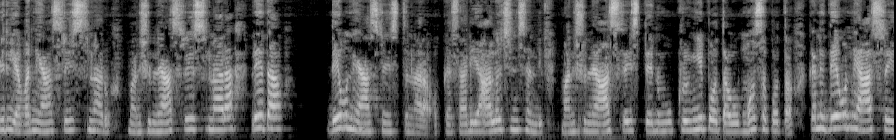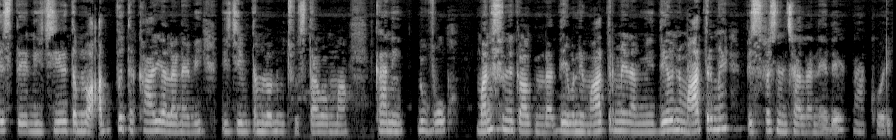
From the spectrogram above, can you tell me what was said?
మీరు ఎవరిని ఆశ్రయిస్తున్నారు? మనుషుల్ని ఆశ్రయిస్తున్నారా? లేదా దేవుణ్ణి ఆశ్రయిస్తున్నారా? ఒక్కసారి ఆలోచించండి. మనుషుల్ని ఆశ్రయిస్తే నువ్వు కృంగిపోతావు మోసపోతావు. కానీ దేవుణ్ణి ఆశ్రయిస్తే నీ జీవితంలో అద్భుత కార్యాలు అనేవి నీ జీవితంలో నువ్వు చూస్తావమ్మా. కానీ నువ్వు మనుషుల్ని కాకుండా దేవుణ్ణి మాత్రమే నమ్మి దేవుని మాత్రమే విశ్వసించాలనేదే నా కోరిక.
